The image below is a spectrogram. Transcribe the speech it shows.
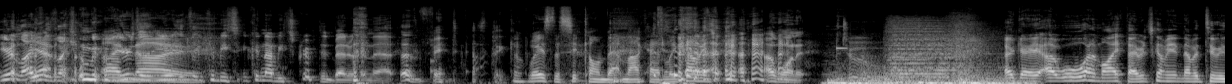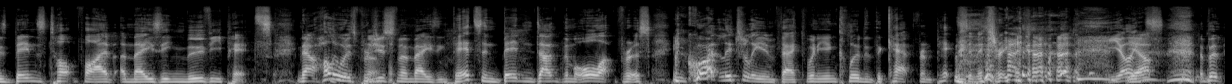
Your life Yeah. is like a movie. I Yours is- know. yours- it could be. It could not be scripted better than that. That's fantastic. Where's the sitcom about Mark Hadley going? I want it. Okay, uh, well, one of my favorites coming in at number two is Ben's top five amazing movie pets. Now, Hollywood has produced some amazing pets, and Ben dug them all up for us, and quite literally, in fact, when he included the cat from Pet Sematary. Yikes. But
